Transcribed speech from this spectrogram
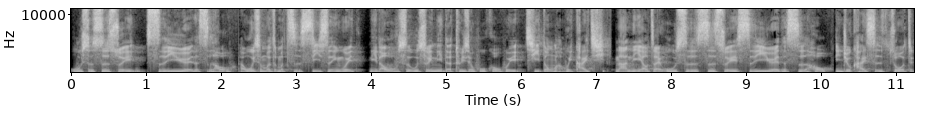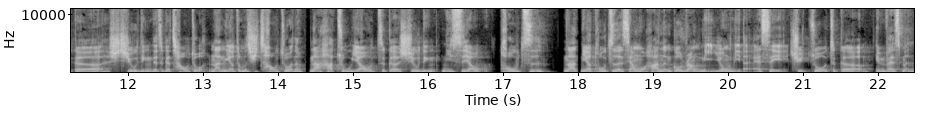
五十四岁十一月的时候啊，为什么这么仔细？是因为你到五十五岁，你的退休户口会启动嘛，会开启。那你要在五十四岁十一月的时候，你就开始做这个 shielding 的这个操作。那你要怎么去操作呢？那它主要这个 shielding 你是要投资。那你要投资的项目，它能够让你用你的 SA 去做这个 investment，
